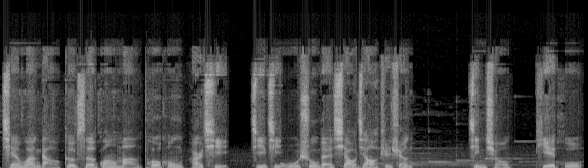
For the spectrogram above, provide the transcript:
千万道各色光芒破空而起，激起无数的啸叫之声。金熊、铁虎。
